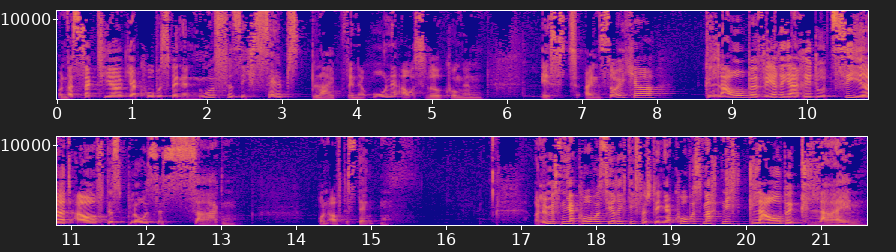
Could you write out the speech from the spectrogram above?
und was sagt hier Jakobus, wenn er nur für sich selbst bleibt, wenn er ohne Auswirkungen ist. Ein solcher Glaube wäre ja reduziert auf das bloße Sagen und auf das Denken. Und wir müssen Jakobus hier richtig verstehen. Jakobus macht nicht Glaube klein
